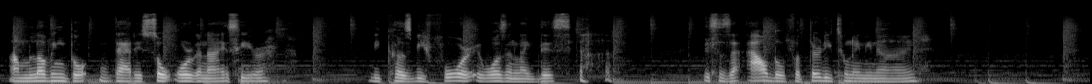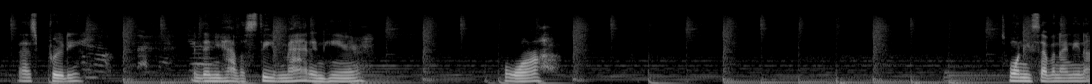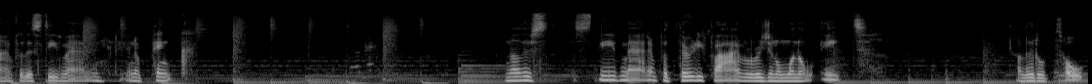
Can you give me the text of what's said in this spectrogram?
I'm loving the, that is so organized here because before it wasn't like this. This is an aldo for 32.99 that's pretty. And then you have a steve madden here for 27.99 for the Steve Madden in a pink. Another Steve Madden for 35, original 108. A little tote.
